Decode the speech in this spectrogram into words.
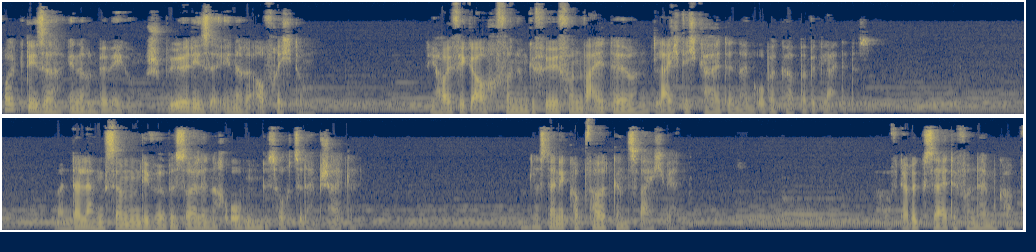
Folg dieser inneren Bewegung, spür diese innere Aufrichtung, die häufig auch von einem Gefühl von Weite und Leichtigkeit in deinem Oberkörper begleitet ist. Wander langsam die Wirbelsäule nach oben bis hoch zu deinem Scheitel und lass deine Kopfhaut ganz weich werden auf der Rückseite von deinem Kopf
